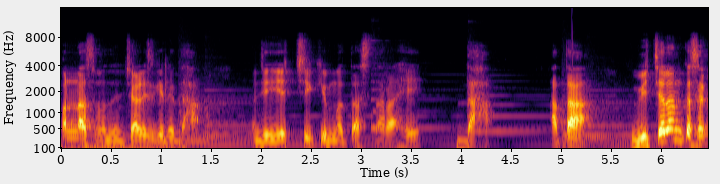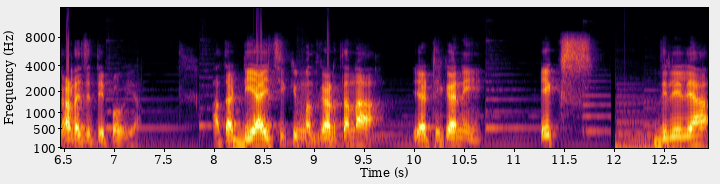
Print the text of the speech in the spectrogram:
पन्नासमधून चाळीस गेले दहा. म्हणजे यचची किंमत असणार आहे दहा. आता विचलन कसं काढायचं ते पाहूया. आता डी आयची किंमत काढताना या ठिकाणी एक्स दिलेल्या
